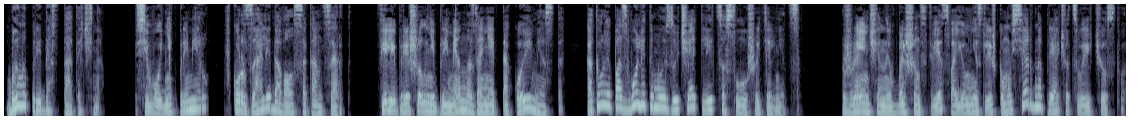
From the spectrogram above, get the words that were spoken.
было предостаточно. Сегодня, к примеру, в Курзале давался концерт. Филипп решил непременно занять такое место, которое позволит ему изучать лица слушательниц. Женщины в большинстве своем не слишком усердно прячут свои чувства,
